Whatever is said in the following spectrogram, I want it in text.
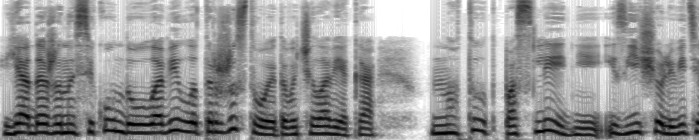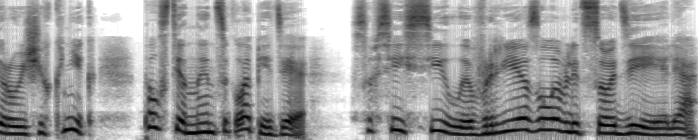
Я даже на секунду уловила торжество этого человека. Но тут последняя из еще левитирующих книг, толстенная энциклопедия, со всей силы врезала в лицо Диэля.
